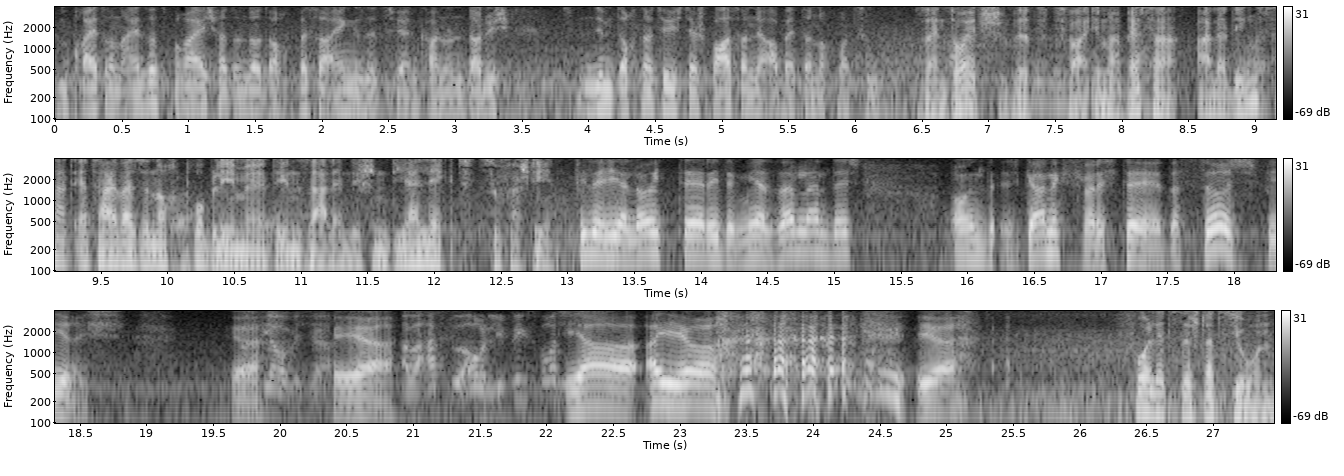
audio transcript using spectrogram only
einen breiteren Einsatzbereich hat und dort auch besser eingesetzt werden kann. Und dadurch nimmt auch natürlich der Spaß an der Arbeit dann nochmal zu. Sein Deutsch wird zwar immer besser, allerdings hat er teilweise noch Probleme, den saarländischen Dialekt zu verstehen. Viele hier Leute reden mehr Saarländisch und ich gar nichts verstehe. Das ist so schwierig. Ja. Das glaube ich, ja. Ja. Aber hast du auch ein Lieblingswort? Ja, ayo. ja. Vorletzte Station,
